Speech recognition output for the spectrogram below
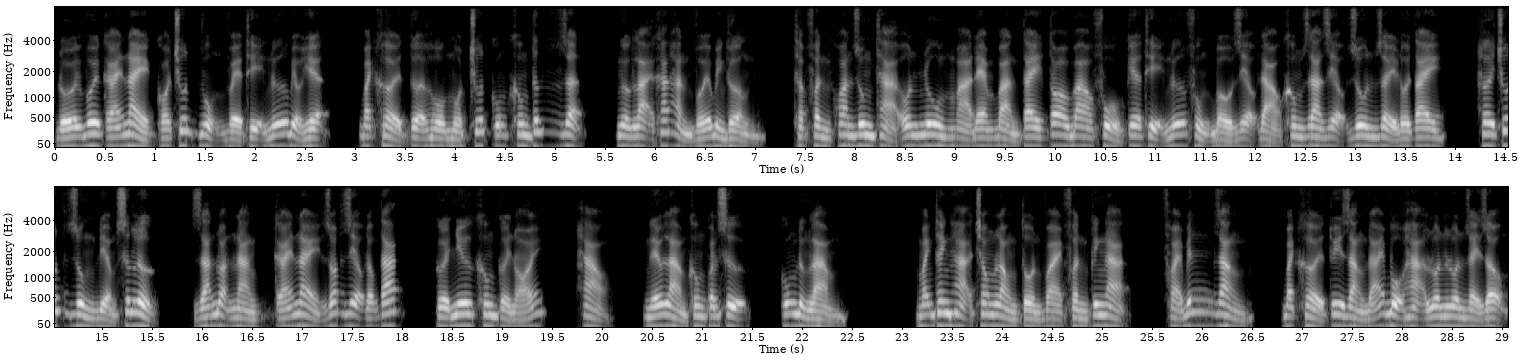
đối với cái này có chút vụng về thị nữ biểu hiện, bạch khởi tựa hồ một chút cũng không tức giận, ngược lại khác hẳn với bình thường, thập phần khoan dung thả ôn nhu mà đem bàn tay to bao phủ kia thị nữ phủng bầu rượu đảo không ra rượu run rẩy đôi tay, hơi chút dùng điểm sức lực, gián đoạn nàng cái này rót rượu động tác, cười như không cười nói, hảo, nếu làm không quan sự, cũng đừng làm. Mạnh thanh hạ trong lòng tồn vài phần kinh ngạc, phải biết rằng, bạch khởi tuy rằng đãi bộ hạ luôn luôn dày rộng,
